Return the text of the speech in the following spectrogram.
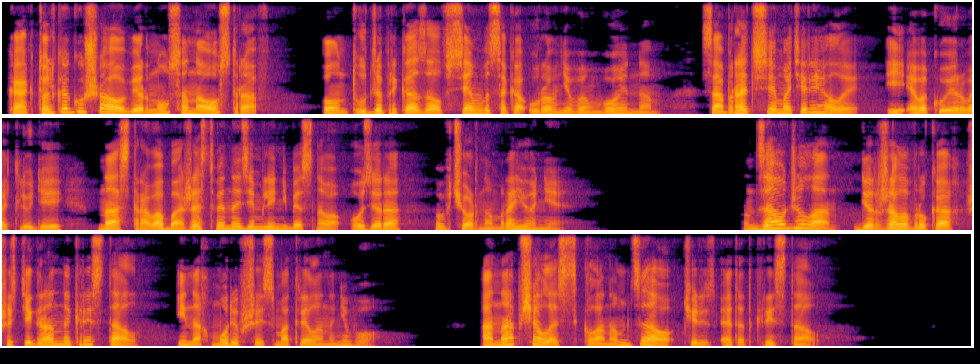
Как только Гушао вернулся на остров, он тут же приказал всем высокоуровневым воинам собрать все материалы и эвакуировать людей на острова Божественной Земли Небесного озера в Черном районе. Цзао Джилан держала в руках шестигранный кристалл и, нахмурившись, смотрела на него. Она общалась с кланом Цзао через этот кристалл.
